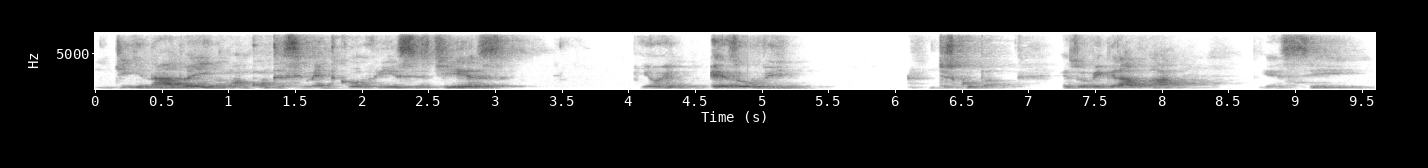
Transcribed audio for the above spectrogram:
indignado aí com um acontecimento que eu vi esses dias, eu resolvi, desculpa, resolvi gravar esse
